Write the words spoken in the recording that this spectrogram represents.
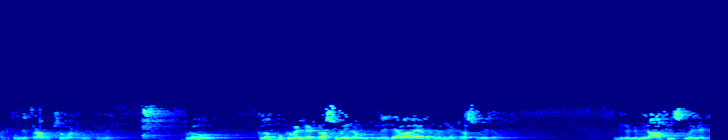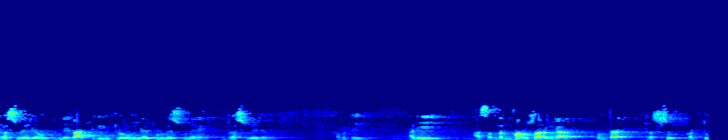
వాటికి ప్రాముఖ్యం వాటికి ఉంటుంది. ఇప్పుడు క్లబ్కు వెళ్ళే డ్రెస్ వేరే ఉంటుంది దేవాలయానికి వెళ్ళే డ్రెస్ వేరే ఉంటుంది. ఎందుకంటే మీరు ఆఫీస్కి వెళ్ళే డ్రెస్ వేరే ఉంటుంది రాత్రి ఇంట్లో ఉండేప్పుడు వేసుకునే డ్రెస్ వేరే ఉంటుంది. కాబట్టి అది ఆ సందర్భానుసారంగా కొంత డ్రెస్సు కట్టు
